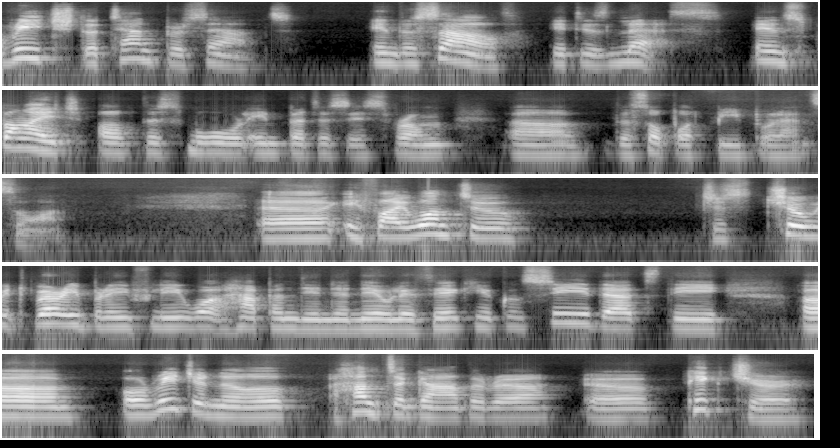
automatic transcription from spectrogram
reached the 10%. In the south, it is less, in spite of the small impetuses from uh, the Sopot people and so on. Uh, if I want to just show it very briefly what happened in the Neolithic, you can see that the uh, original hunter-gatherer uh, picture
